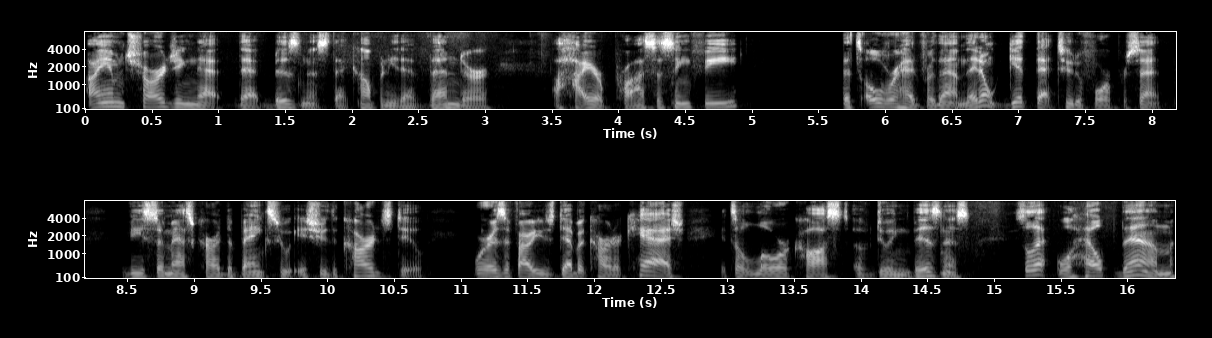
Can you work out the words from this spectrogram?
I am charging that, that business, that company, that vendor a higher processing fee that's overhead for them. They don't get that two to 4%. Visa, MasterCard, the banks who issue the cards do. Whereas if I use debit card or cash, it's a lower cost of doing business. So that will help them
